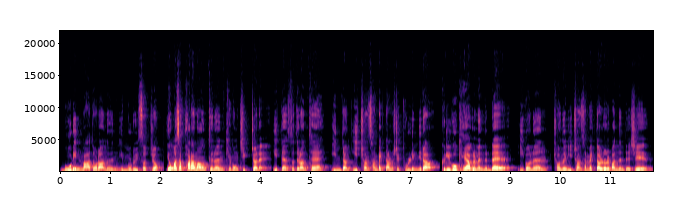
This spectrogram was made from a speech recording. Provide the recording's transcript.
모린 마더라는 인물도 있었죠. 영화사 파라마운트는 개봉 직전에 이 댄서들한테 인당 2,300달러씩 돌립니다. 그리고 계약을 맺는데 이거는 저는 2,300달러를 받는 대신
